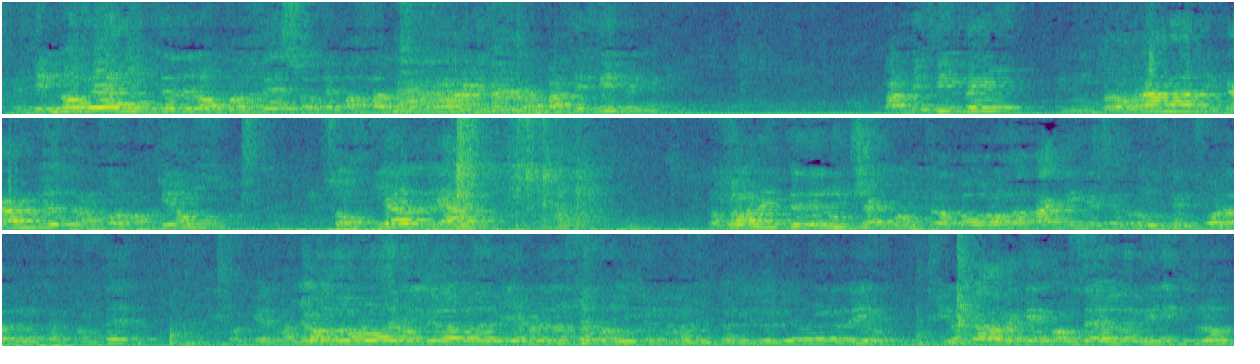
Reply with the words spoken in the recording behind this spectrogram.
Es decir, no vean ustedes los procesos de pasar por la participación, participen aquí. Participen en un programa de cambio, de transformación social real. No solamente de lucha contra todos los ataques que se producen fuera de nuestras fronteras, porque el mayor dolor de los ciudadanos de Villaverde no se produce en el Ayuntamiento de Villaverde Río, sino cada vez que el Consejo de Ministros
